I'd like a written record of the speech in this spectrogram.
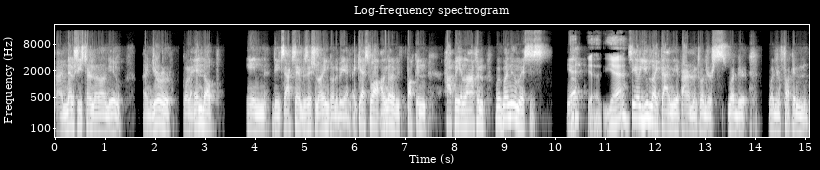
and now she's turning on you, and you're going to end up in the exact same position I'm going to be in. And guess what? I'm going to be fucking happy and laughing with my new missus. Yeah. Oh, yeah. Yeah. See how you like that in the apartment when you're when you're when you're fucking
